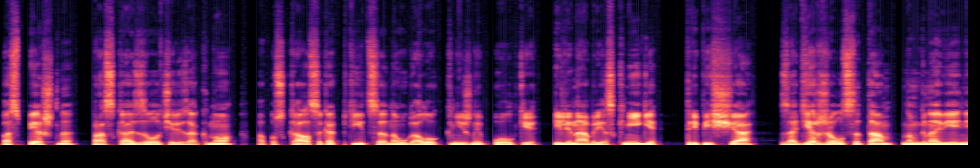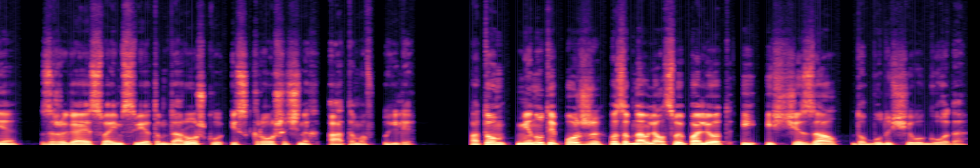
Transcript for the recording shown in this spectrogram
поспешно проскальзывал через окно, опускался, как птица, на уголок книжной полки или на обрез книги, трепеща, задерживался там на мгновение, зажигая своим светом дорожку из крошечных атомов пыли. Потом, минуты позже, возобновлял свой полет и исчезал до будущего года.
